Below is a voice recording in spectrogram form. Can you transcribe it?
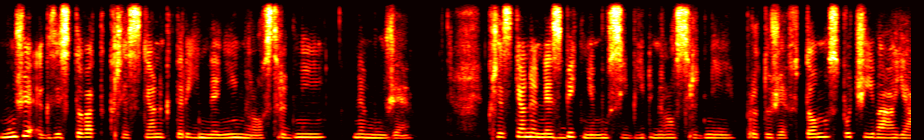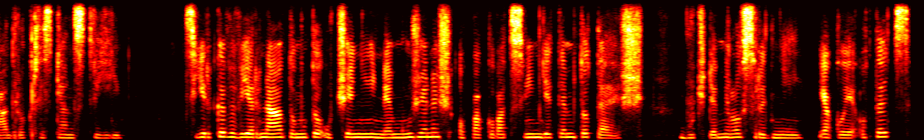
Může existovat křesťan, který není milosrdný? Nemůže. Křesťan nezbytně musí být milosrdný, protože v tom spočívá jádro křesťanství. Církev věrná tomuto učení nemůže než opakovat svým dětem totéž. Buďte milosrdní, jako je otec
